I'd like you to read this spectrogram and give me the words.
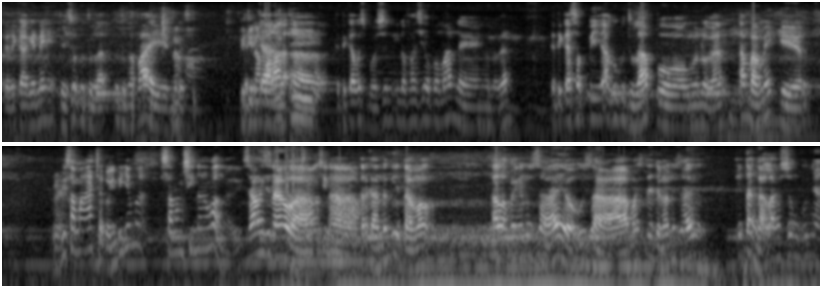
ketika gini besok kudu kudu ngapain? Terus bikin ketika, apa lagi? heeh, ketika wis bosen inovasi apa maneh ngono kan ketika sepi aku kudu lapo ngono kan. Tambah mikir. Berarti sama aja tuh intinya mah sarang sinawang nggak sih? sama sinawang. Sama sinawang. nah tergantung kita mau kalau pengen usaha ya usaha. Maksudnya dengan usaha kita nggak langsung punya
